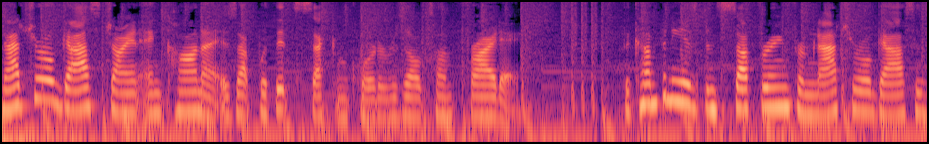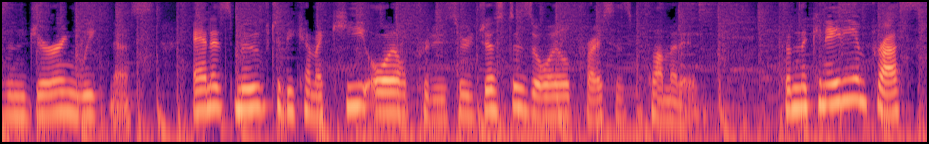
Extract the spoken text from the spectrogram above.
Natural gas giant Encana is up with its second quarter results on Friday. The company has been suffering from natural gas's enduring weakness and its move to become a key oil producer just as oil prices plummeted. From the Canadian Press,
